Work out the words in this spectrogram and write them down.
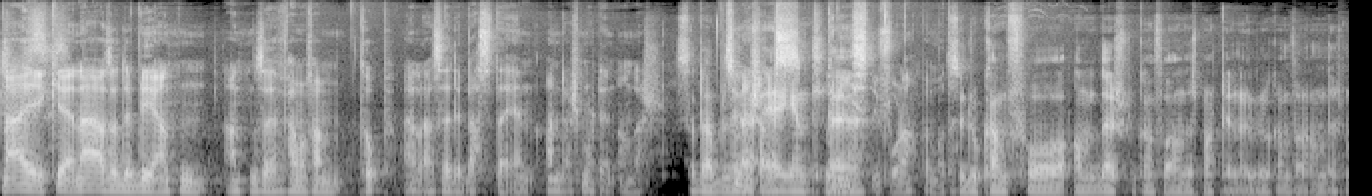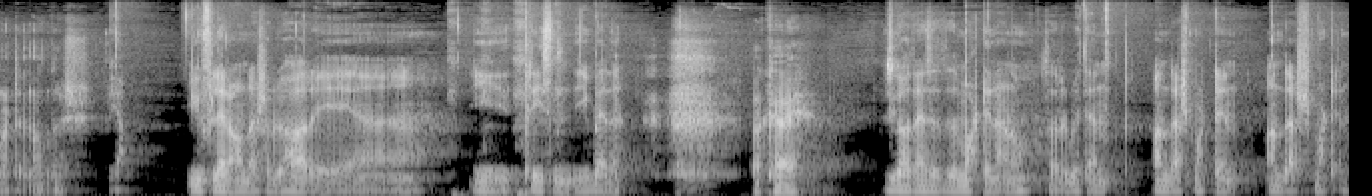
Nei, ikke, nei, altså det blir enten, enten så er fem av fem topp, eller så er det beste en Anders Martin Anders. Så da blir det egentlig pris du får, da, på en måte. Så du kan få Anders, du kan få Anders Martin, og du kan få Anders Martin Anders. Ja. Jo flere Anderser du har i, eh, i prisen, jo bedre. Ok. Hvis du skulle hatt en som heter Martin her nå, så hadde det blitt en Anders Martin Anders Martin.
